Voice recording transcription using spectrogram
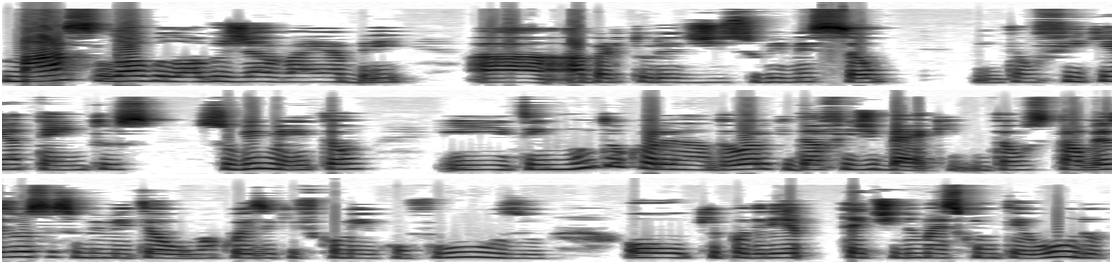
mas logo logo já vai abrir a abertura de submissão. Então fiquem atentos, submetam e tem muito coordenador que dá feedback. Então, se talvez você submeteu alguma coisa que ficou meio confuso ou que poderia ter tido mais conteúdo,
